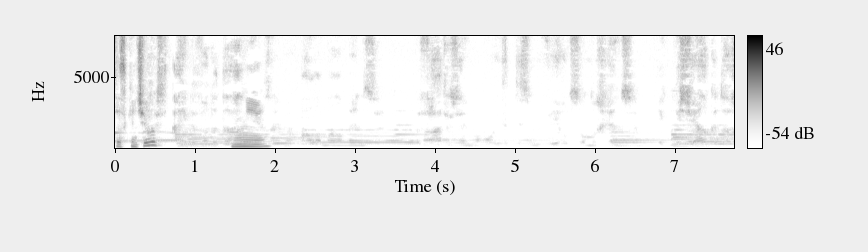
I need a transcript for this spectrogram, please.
Це скінчилось? Einde van de dag Ні. zijn we allemaal mensen. Mijn vader zei me ooit, het is een wereld zonder grenzen. Ik mis je elke dag,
